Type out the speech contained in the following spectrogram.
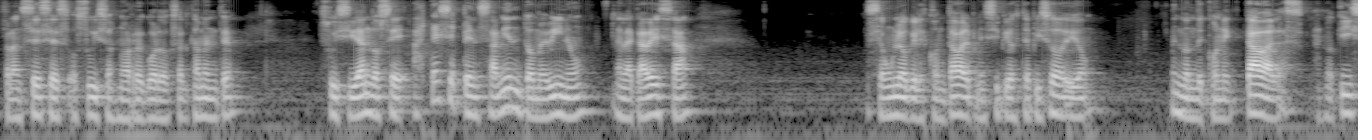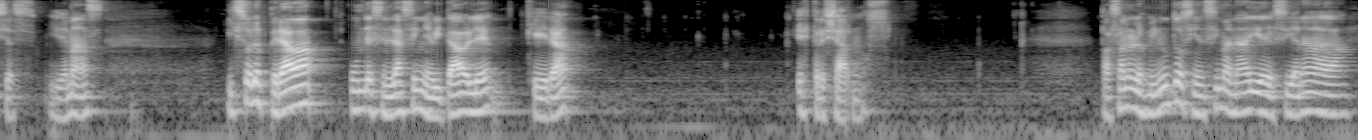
franceses o suizos, no recuerdo exactamente, suicidándose. Hasta ese pensamiento me vino a la cabeza, según lo que les contaba al principio de este episodio, en donde conectaba las noticias y demás, y solo esperaba un desenlace inevitable que era estrellarnos. Pasaron los minutos y encima nadie decía nada,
